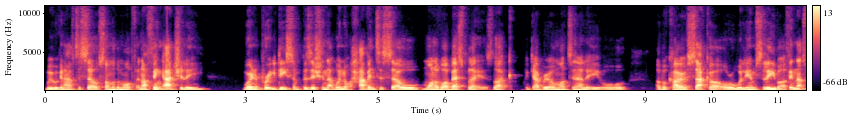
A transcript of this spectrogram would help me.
we were going to have to sell some of them off. And I think actually we're in a pretty decent position that we're not having to sell one of our best players like Gabriel Martinelli or a Bukayo Saka or a William Saliba. I think that's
